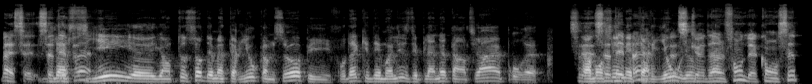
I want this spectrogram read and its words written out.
Ben, ça L'acier, euh, ils ont toutes sortes de matériaux comme ça, puis il faudrait qu'ils démolissent des planètes entières pour euh, ramasser les matériaux. Parce que dans le fond, le concept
